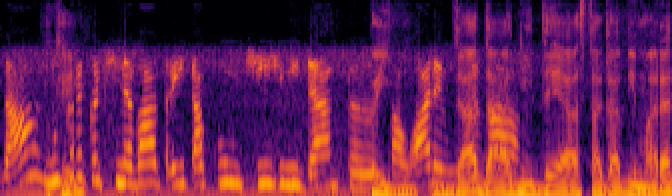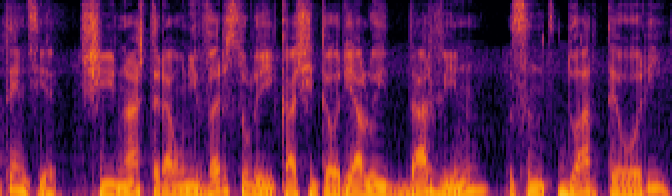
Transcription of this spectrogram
da? Okay. Nu cred că cineva a trăit acum 5.000 de ani să, păi, sau are Da, undeva... da, în ideea asta, Gabi, mare atenție. Și nașterea Universului, ca și teoria lui Darwin, sunt doar teorii.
